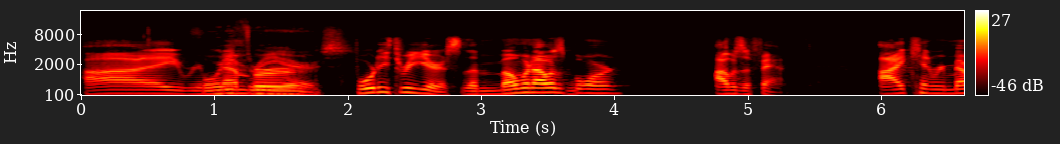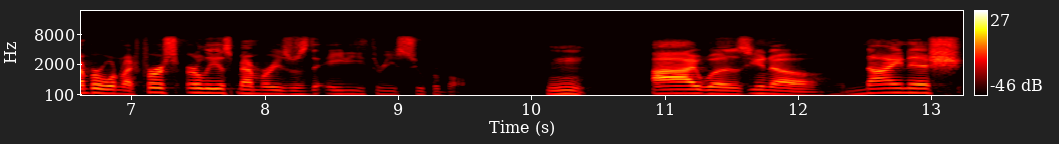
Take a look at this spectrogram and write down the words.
I 43 remember years. 43 years. The moment I was born, I was a fan. I can remember one of my first earliest memories was the 83 Super Bowl. Mm. I was, you know, nine ish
